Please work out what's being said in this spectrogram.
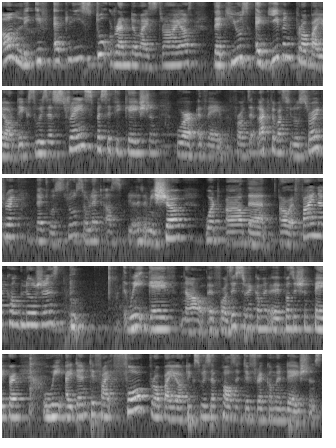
only if at least two randomized trials that use a given probiotics with a strain specification were available. For the Lactobacillus reuteri, that was true. So let us let me show what are the our final conclusions. we gave now uh, for this uh, position paper, we identified four probiotics with a positive recommendations.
